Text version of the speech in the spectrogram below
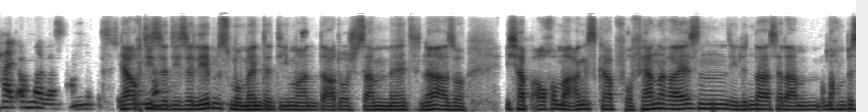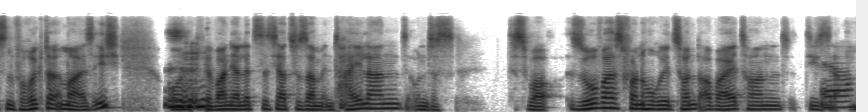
halt auch mal was anderes. Ja, auch sehen, diese, ne? diese Lebensmomente, die man dadurch sammelt. Ne? Also ich habe auch immer Angst gehabt vor Fernreisen. Die Linda ist ja da noch ein bisschen verrückter immer als ich. Und wir waren ja letztes Jahr zusammen in Thailand und das, das war sowas von Horizont erweiternd. Diese ja.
